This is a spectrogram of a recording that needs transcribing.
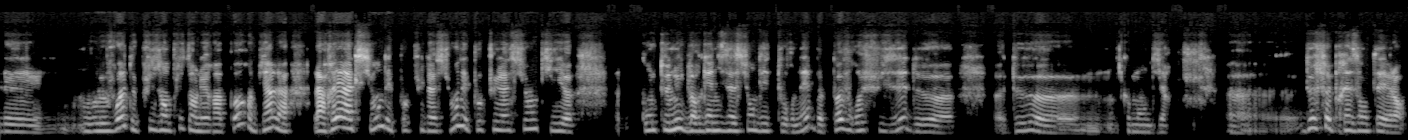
on le voit de plus en plus dans les rapports, eh bien la réaction des populations, des populations qui, heu, compte tenu de l'organisation des tournées, bah, peuvent refuser de, heu, de, hem, comment dire? De se présenter. Alors,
